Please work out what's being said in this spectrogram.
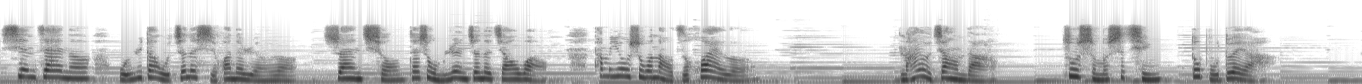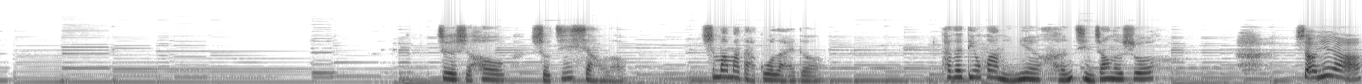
现在呢，我遇到我真的喜欢的人了，虽然穷，但是我们认真的交往，他们又说我脑子坏了。哪有这样的？啊做什么事情都不对啊！这个时候，手机响了，是妈妈打过来的。她在电话里面很紧张的说：“ 小叶啊，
